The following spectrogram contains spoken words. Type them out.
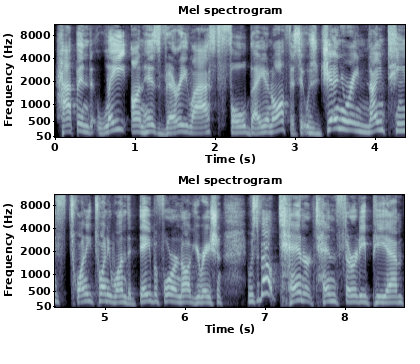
happened late on his very last full day in office. It was January 19th, 2021, the day before inauguration. It was about 10 or 10:30 p.m.,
